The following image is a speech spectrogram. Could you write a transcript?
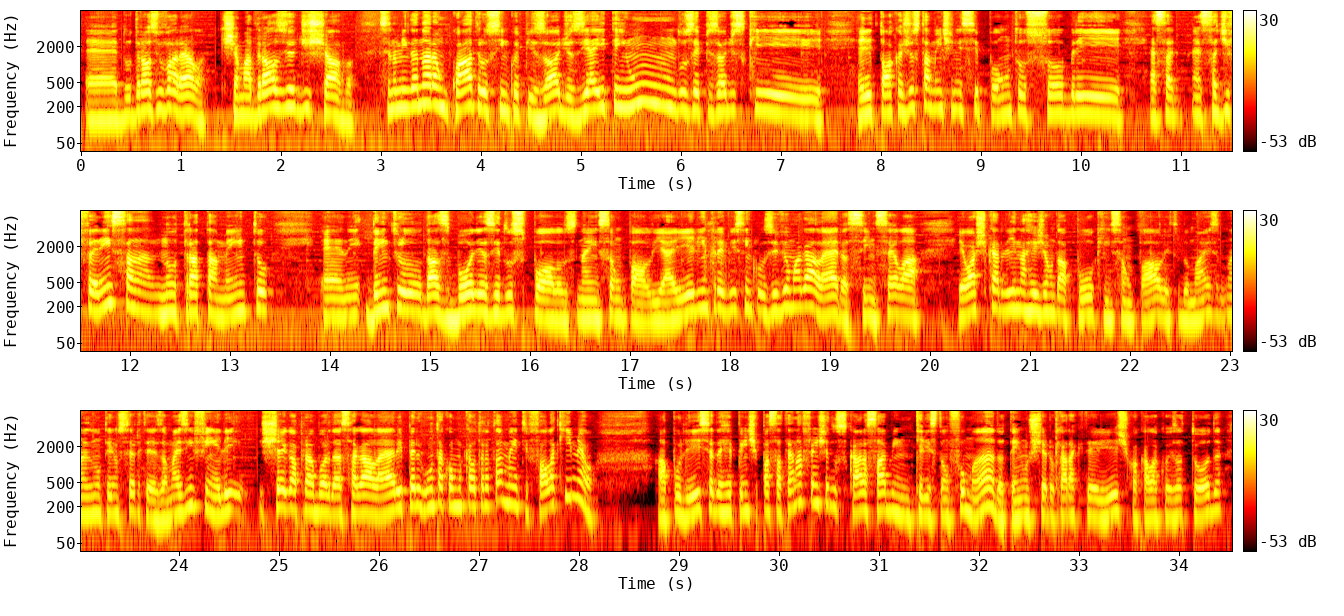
É, do Drauzio Varela, que chama Drauzio de Chava. Se não me engano, eram quatro ou cinco episódios, e aí tem um dos episódios que ele toca justamente nesse ponto sobre essa, essa diferença no tratamento é, dentro das bolhas e dos polos, né, em São Paulo. E aí ele entrevista, inclusive, uma galera, assim, sei lá. Eu acho que era ali na região da PUC, em São Paulo e tudo mais, mas não tenho certeza. Mas enfim, ele chega para abordar essa galera e pergunta como que é o tratamento. E fala que, meu, a polícia de repente passa até na frente dos caras, sabem que eles estão fumando, tem um cheiro característico, aquela coisa toda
